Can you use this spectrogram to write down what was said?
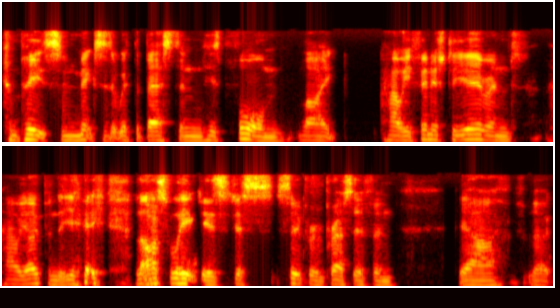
competes and mixes it with the best. And his form, like how he finished the year and how he opened the year last week, is just super impressive. And yeah, look,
